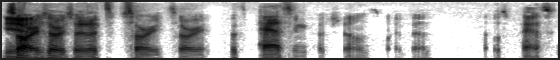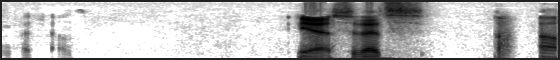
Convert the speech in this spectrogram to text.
Yeah. Sorry, sorry, sorry. That's sorry, sorry. That's passing touchdowns. My bad. That was passing touchdowns. Yeah, so that's. Uh,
